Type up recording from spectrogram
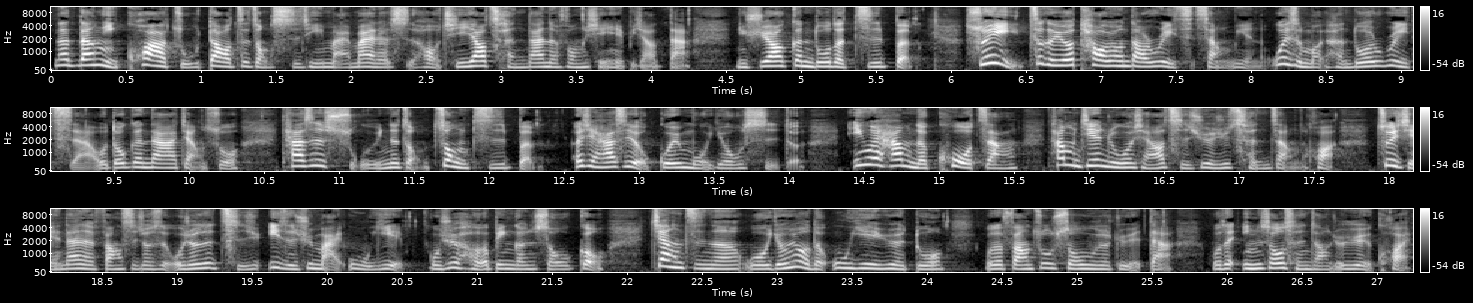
那当你跨足到这种实体买卖的时候，其实要承担的风险也比较大，你需要更多的资本，所以这个又套用到 REITs 上面了。为什么很多 REITs 啊，我都跟大家讲说，它是属于那种重资本。而且它是有规模优势的，因为他们的扩张，他们今天如果想要持续的去成长的话，最简单的方式就是我就是持续一直去买物业，我去合并跟收购，这样子呢，我拥有的物业越多，我的房租收入就越大，我的营收成长就越快，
